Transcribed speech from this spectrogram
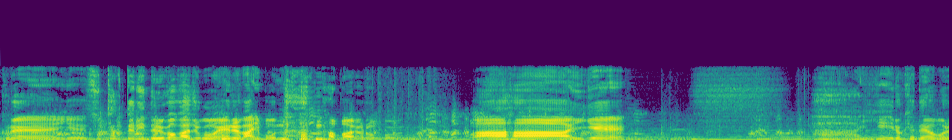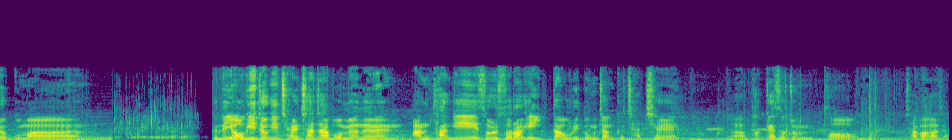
그래 이게 수탉들이 늙어가지고 애를 많이 못 낳았나봐 여러분. 아하 이게 하 이게 이렇게 되어버렸구만 근데 여기저기 잘 찾아보면은 암탉이 쏠쏠하게 있다 우리 농장 그 자체에 어, 밖에서 좀 더 잡아가자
